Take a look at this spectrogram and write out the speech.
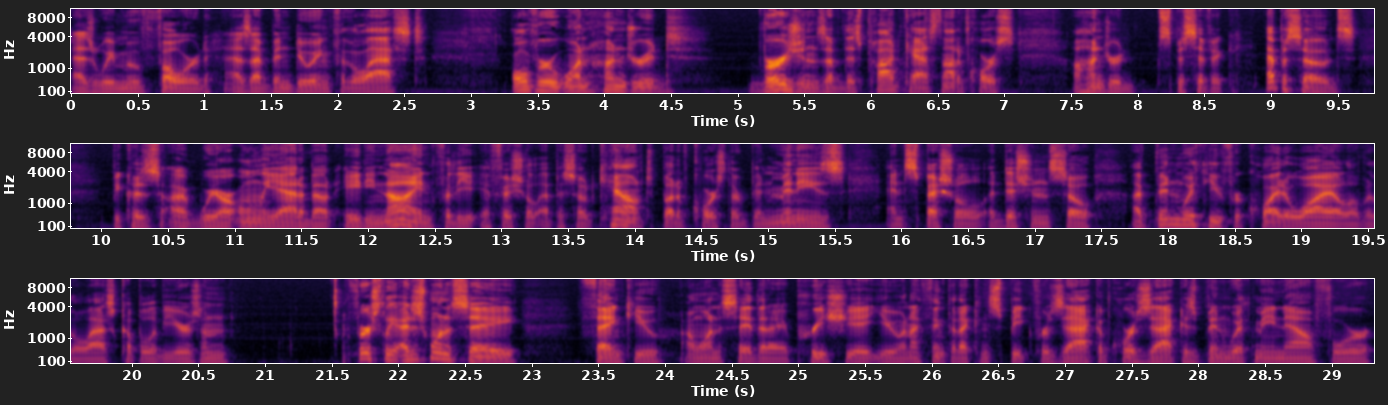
as we move forward, as I've been doing for the last over 100 versions of this podcast. Not, of course, 100 specific episodes, because uh, we are only at about 89 for the official episode count. But of course, there have been minis and special editions. So I've been with you for quite a while over the last couple of years. And firstly, I just want to say thank you. I want to say that I appreciate you. And I think that I can speak for Zach. Of course, Zach has been with me now for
